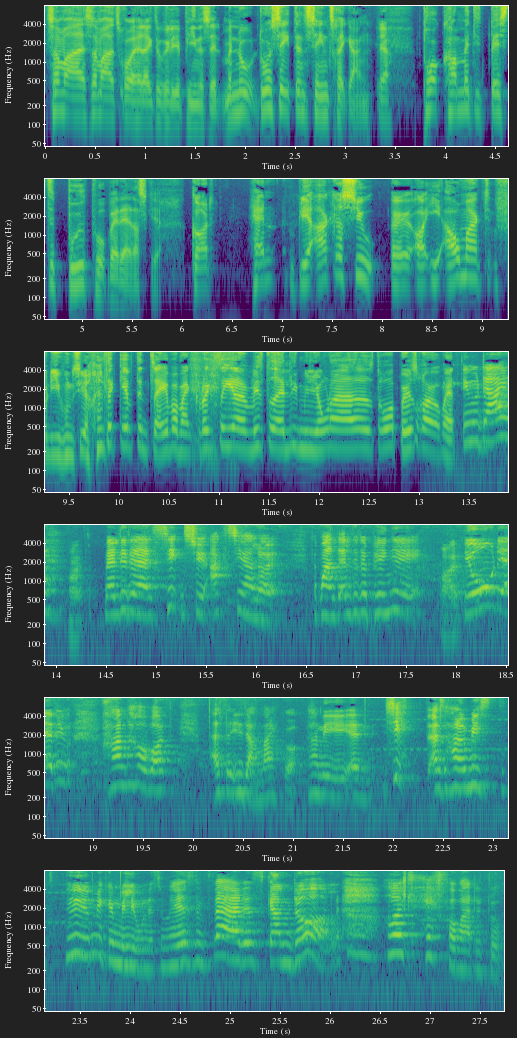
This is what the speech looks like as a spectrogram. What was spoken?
så, meget, så meget tror jeg heller ikke, du kan lide at pine dig selv. Men nu, du har set den scene tre gange. Ja. Prøv at komme med dit bedste bud på, hvad det er, der sker. Godt. Han bliver aggressiv øh, og i afmagt, fordi hun siger, hold da kæft, den taber, man. Kan du ikke se, at jeg har mistet alle de millioner af store bøsrøv, mand? Det er jo dig. Med alle det der sindssyge aktiehalløj, der brændte alle de der penge af. Nej. Jo, det er det jo. Han har været Altså i Danmark går. Han är en shit. Alltså han har mistat hur mycket miljoner som helst. En världens skandal. Hold kæft, hvor var det dumt.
